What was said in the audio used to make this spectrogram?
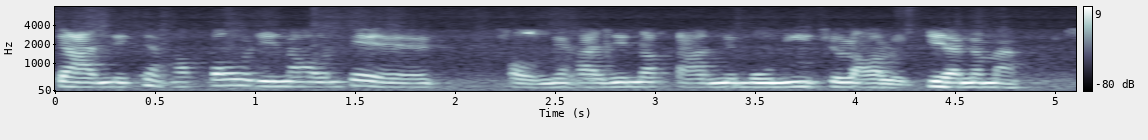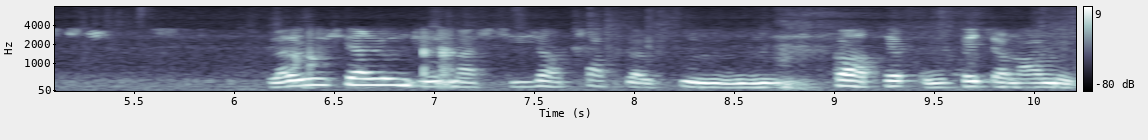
chán thì cái họ bao đi nào để thầu này hay đi nó tàn thì mua đi cho làm lại kia nè mà แล้วรู้เ Lăușelul din mașina capă cu cate cu pe tonalul.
